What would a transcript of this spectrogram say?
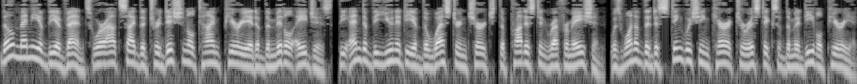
Though many of the events were outside the traditional time period of the Middle Ages, the end of the unity of the Western Church the Protestant Reformation, was one of the distinguishing characteristics of the medieval period.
